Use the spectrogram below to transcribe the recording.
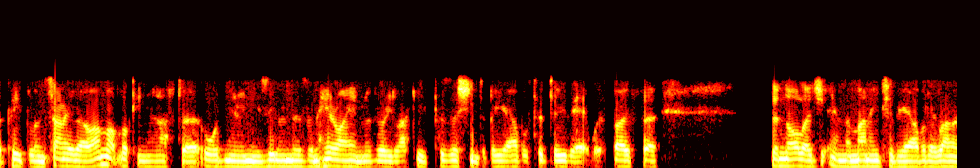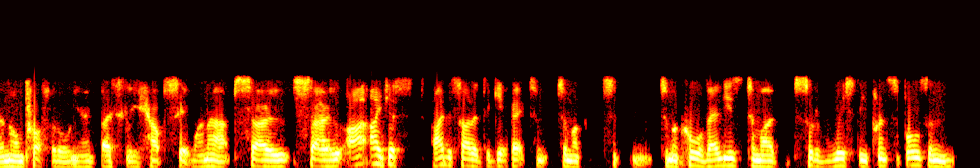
the people in Sunnyvale. I'm not looking after ordinary New Zealanders, and here I am in a very lucky position to be able to do that with both the the knowledge and the money to be able to run a non-profit or you know basically help set one up. So so I, I just I decided to get back to, to my to, to, my core values, to my sort of Westy principles, and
